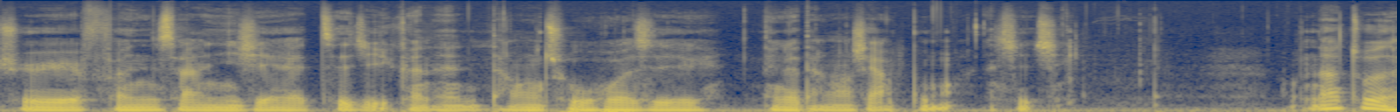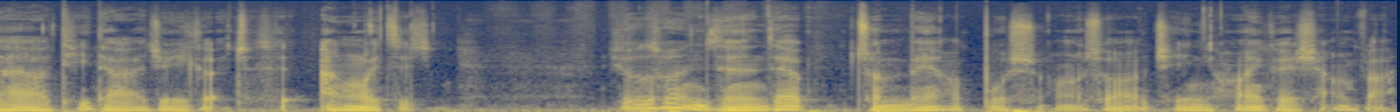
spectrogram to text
去分散一些自己可能当初或是那个当下不满的事情。那作者还有提到就一个，就是安慰自己，就是说你只能在准备要不爽的时候，其实你换一个想法，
